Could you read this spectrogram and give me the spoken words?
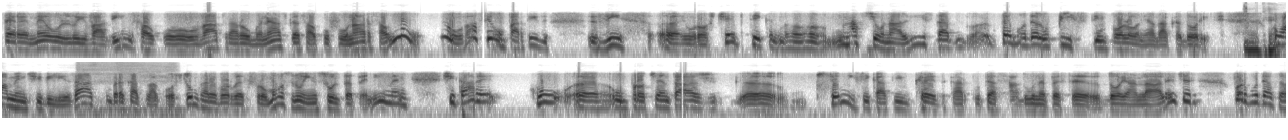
PRM-ul lui Vadim sau cu Vatra Românească sau cu Funar sau nu. Nu, va fi un partid zis uh, eurosceptic, uh, naționalist, dar uh, pe modelul PIS din Polonia, dacă doriți. Ok. Cu oameni civilizați, îmbrăcați la costum, care vorbesc frumos, nu insultă pe nimeni și care cu uh, un procentaj uh, semnificativ, cred că ar putea să adune peste 2 ani la alegeri, vor putea să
